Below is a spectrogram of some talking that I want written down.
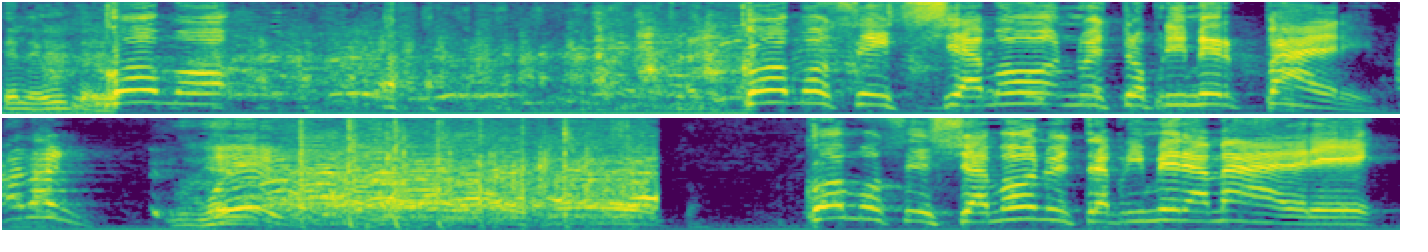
¿Qué le gusta? ¿Cómo? ¿Cómo se llamó nuestro primer padre? Adán. ¿Cómo se llamó nuestra primera madre?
